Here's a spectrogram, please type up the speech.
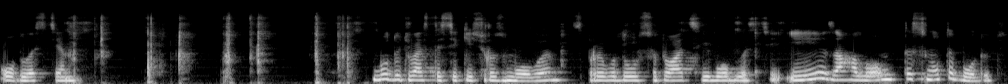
області. Будуть вестись якісь розмови з приводу ситуації в області, і загалом тиснути будуть.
